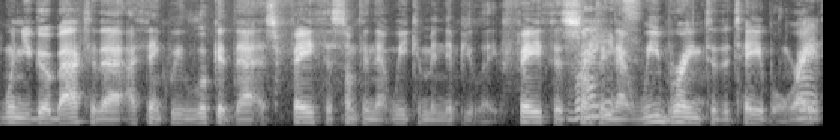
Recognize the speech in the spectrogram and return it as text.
when you go back to that, I think we look at that as faith is something that we can manipulate. Faith is something Right. that we bring to the table, right? Right.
